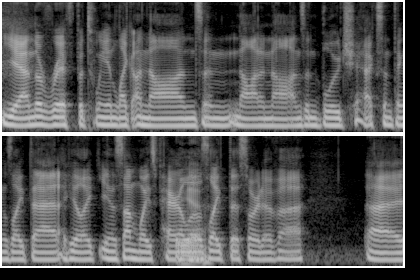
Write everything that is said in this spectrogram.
Yeah, and the rift between like anons and non-anons and blue checks and things like that. I feel like you in some ways parallels like the sort of uh uh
